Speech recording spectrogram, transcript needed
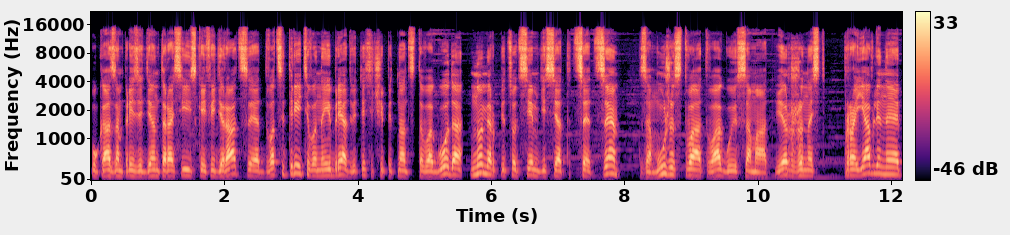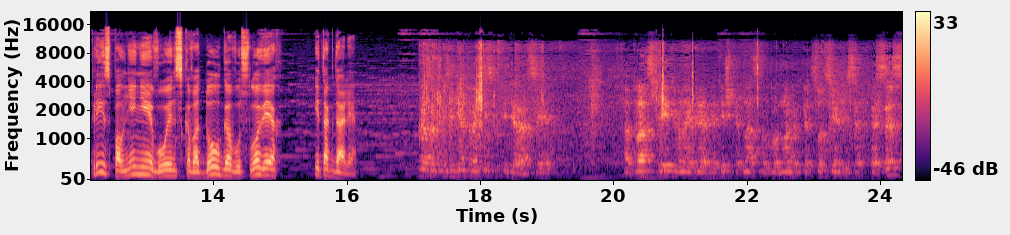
Указом президента Российской Федерации от 23 ноября 2015 года номер 570 ЦЦ за мужество, отвагу и самоотверженность, проявленное при исполнении воинского долга в условиях и так далее. Указом президента Российской Федерации от 23 ноября 2015 года номер 570 СС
